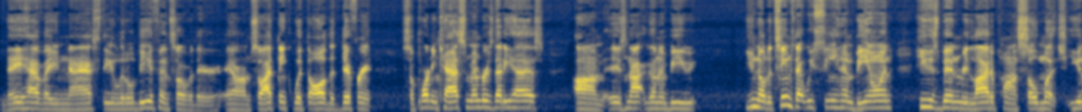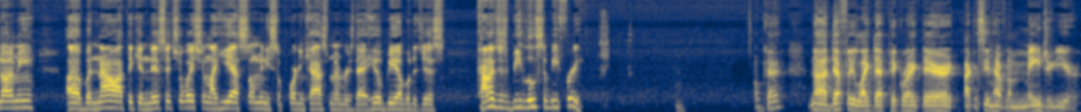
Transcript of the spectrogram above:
They have a nasty little defense over there. Um, so I think with all the different supporting cast members that he has, um, is not gonna be, you know, the teams that we've seen him be on. He's been relied upon so much. You know what I mean? Uh, but now I think in this situation, like he has so many supporting cast members that he'll be able to just kind of just be loose and be free. Okay. No, I definitely like that pick right there. I can see him having a major year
